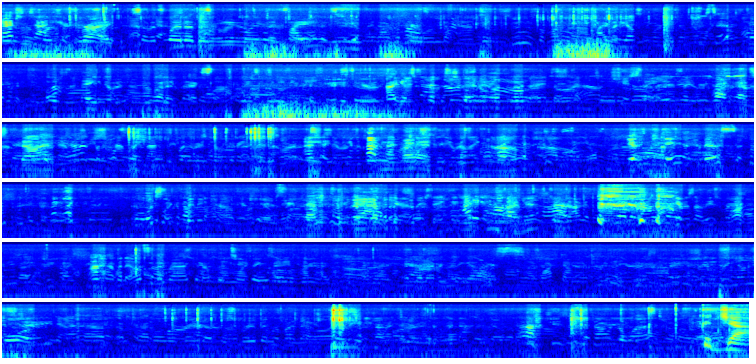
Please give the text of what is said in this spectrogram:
Jackson's out here. Right. So it's Luna, then you, then Jake. Everybody else will work. Oh, you. What an excellent. I get to focus totally on Luna and not. She's saying, Not I said, you came to talk about it, and they were like, oh. You can't miss it. It looks like a mini camp campsite. Good job.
